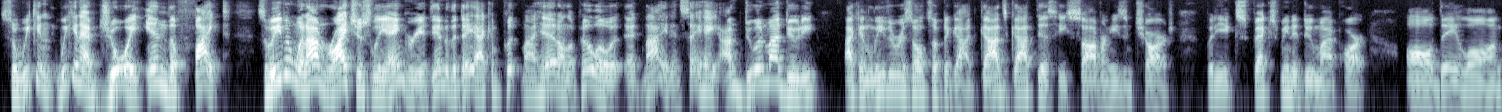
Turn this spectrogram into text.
So we can we can have joy in the fight. So even when I'm righteously angry, at the end of the day, I can put my head on the pillow at, at night and say, "Hey, I'm doing my duty. I can leave the results up to God. God's got this. He's sovereign. He's in charge, but He expects me to do my part all day long,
